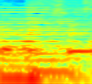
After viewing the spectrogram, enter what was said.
want to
